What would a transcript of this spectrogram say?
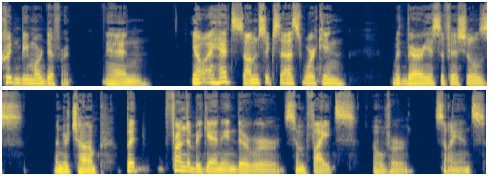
couldn't be more different. And, you know, I had some success working with various officials under Trump, but from the beginning, there were some fights over science,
